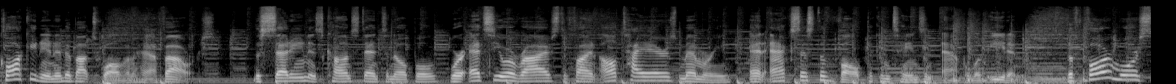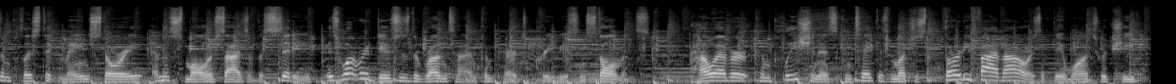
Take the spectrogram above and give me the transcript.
clocking in at about 12 and a half hours. The setting is Constantinople, where Ezio arrives to find Altair's memory and access the vault that contains an Apple of Eden. The far more simplistic main story and the smaller size of the city is what reduces the runtime compared to previous installments. However, completionists can take as much as 35 hours if they want to achieve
